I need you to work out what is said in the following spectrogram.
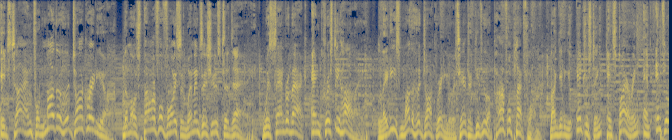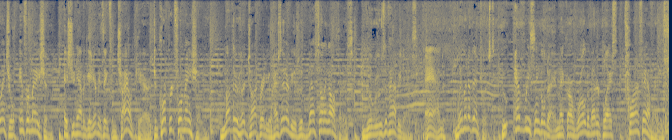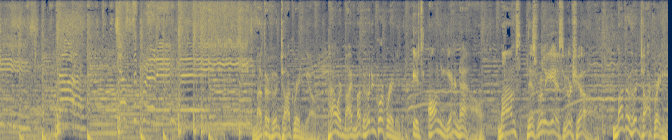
It's time for Motherhood Talk Radio, the most powerful voice in women's issues today, with Sandra Beck and Christy Holly. Ladies, Motherhood Talk Radio is here to give you a powerful platform by giving you interesting, inspiring, and influential information as you navigate everything from childcare to corporate formation. Motherhood Talk Radio has interviews with best-selling authors, gurus of happiness, and women of interest who every single day make our world a better place for our families. Motherhood Talk Radio, powered by Motherhood Incorporated, is on the air now. Moms, this really is your show. Motherhood Talk Radio.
